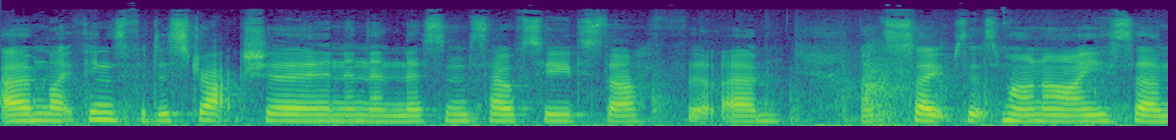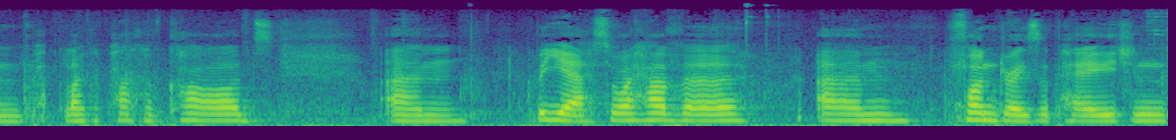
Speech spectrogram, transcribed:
um, like things for distraction, and then there's some self-soothe stuff, that, um, like soaps that smell nice, um, like a pack of cards. Um, but yeah, so I have a um, fundraiser page, and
